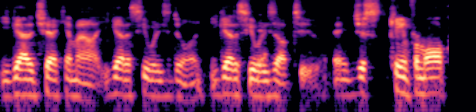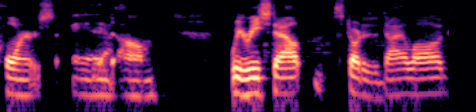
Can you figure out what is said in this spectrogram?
you got to check him out. You got to see what he's doing. You got to see what he's up to. And it just came from all corners. And yeah. um, we reached out, started a dialogue,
